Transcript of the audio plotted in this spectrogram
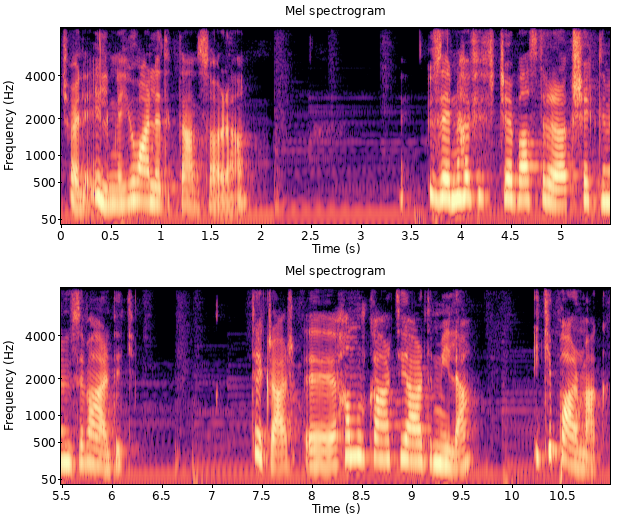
Şöyle elimle yuvarladıktan sonra Üzerine hafifçe bastırarak şeklimizi verdik. Tekrar e, hamur kartı yardımıyla iki parmak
